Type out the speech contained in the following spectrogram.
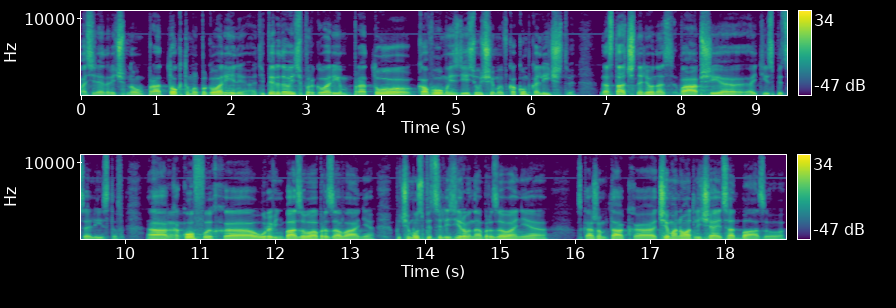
Василий Андреевич, ну про ток-то мы поговорили, а теперь давайте проговорим про то, кого мы здесь учим и в каком количестве. Достаточно ли у нас вообще IT-специалистов? А, каков их а, уровень базового образования? Почему специализированное образование, скажем так, а, чем оно отличается от базового?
